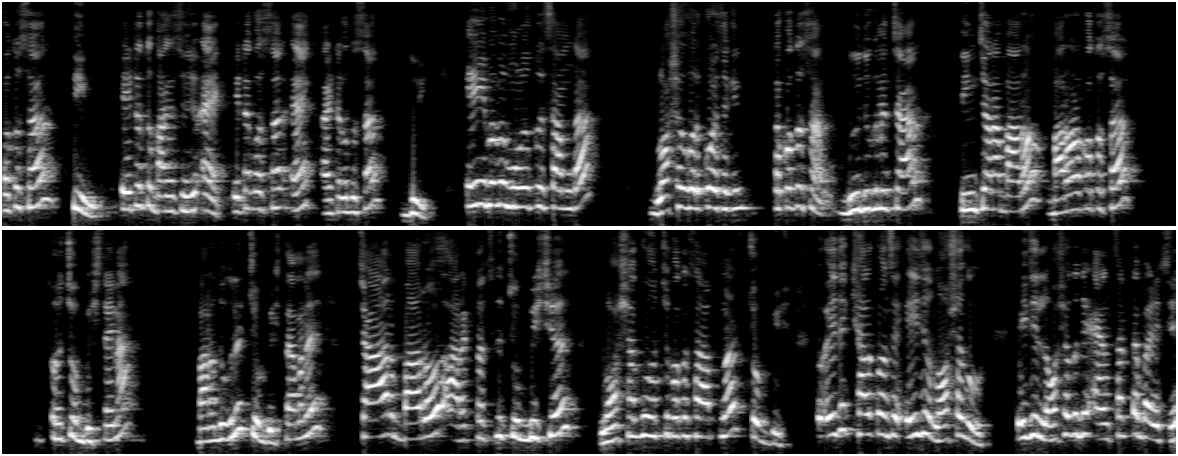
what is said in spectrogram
কত, স্যার, তিন। এটা তো ভাগ যাচ্ছে, এক। এটা কত, স্যার, এক, আর এটা কত, স্যার, দুই। এইভাবে মূলত আমরা লসাগু করে থাকি। তো কত, স্যার, দুই দুগুণে চার, তিন চারা বারো বারো আর কত, স্যার? চব্বিশ, তাই না? বারো দুগুণে চব্বিশ। তার মানে চার, বারো আর একটা হচ্ছে চব্বিশের লসাগু হচ্ছে কত স্যার আপনার? চব্বিশ। তো এই যে খেয়াল করেন এই যে লসাগু, এই যে লসাগু যে অ্যান্সারটা বেড়েছে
